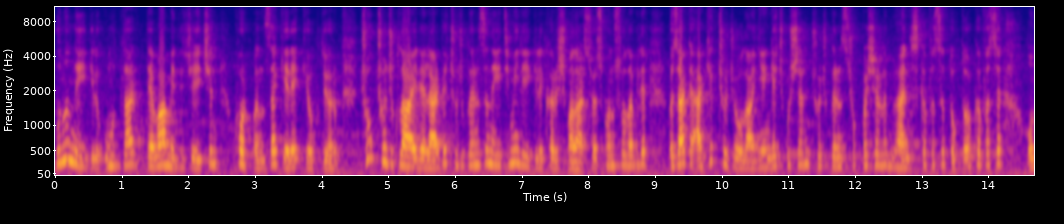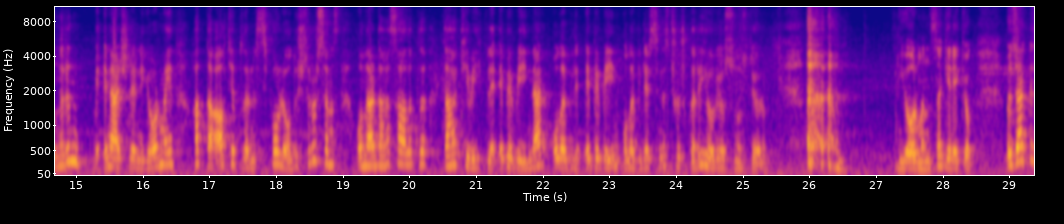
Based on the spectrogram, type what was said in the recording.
bununla ilgili umutlar devam edeceği için korkmanıza gerek yok diyorum. Çok çocuklu ailelerde çocuklarınızın eğitimiyle ilgili karışmalar söz konusu olabilir. Özellikle erkek çocuğu olan yengeç burçların çocuklarınız çok başarılı, mühendis kafası, doktor kafası. Onların enerjilerini yormayın. Hatta altyapılarını sporla oluşturursanız onlar daha sağlıklı, daha keyifli ebeveynler olabilir, ebeveyn olabilirsiniz. Çocukları yoruyorsunuz diyorum. Yormanıza gerek yok. Özellikle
